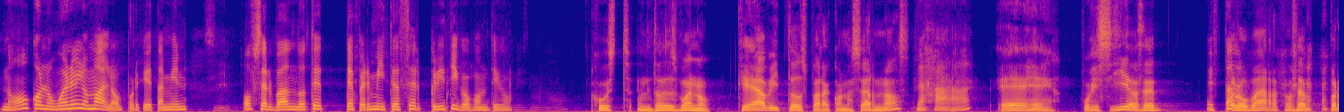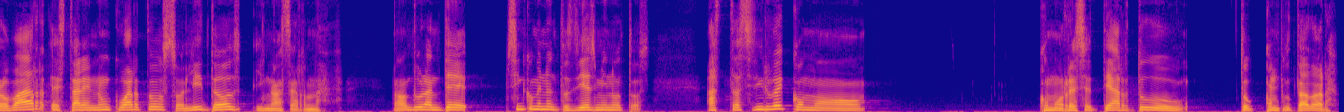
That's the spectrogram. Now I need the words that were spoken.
¿no? Con lo bueno y lo malo, porque también observándote te permite ser crítico contigo mismo, ¿no? Justo. Entonces, bueno, ¿qué hábitos para conocernos? Ajá. Eh, pues sí, o sea, probar, o sea, probar estar en un cuarto solitos y no hacer nada, ¿no? Durante cinco minutos, diez minutos hasta sirve como, como resetear tu, tu computadora,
